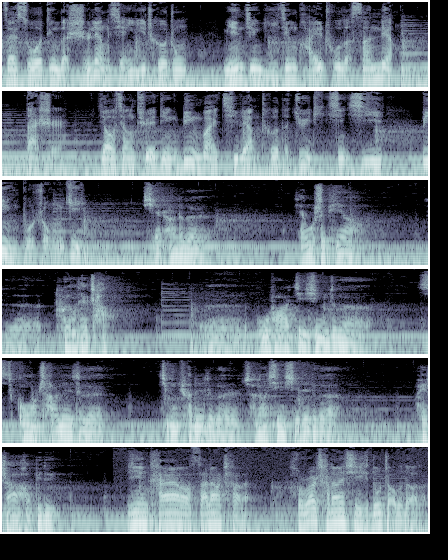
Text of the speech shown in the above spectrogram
在锁定的十辆嫌疑车中，民警已经排除了三辆，但是要想确定另外七辆车的具体信息，并不容易。现场这个监控视频啊，这个图像太差，呃，无法进行这个公车的这个精确的这个车辆信息的这个排查和比对。已经看了三辆车了，后边车辆信息都找不到了，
